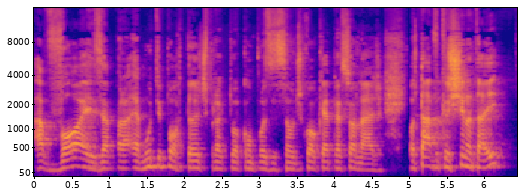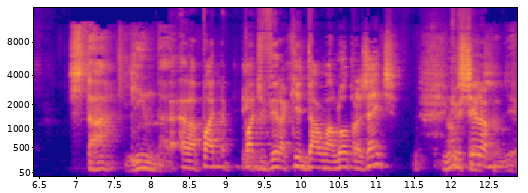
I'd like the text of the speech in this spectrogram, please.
a voz é, pra, é muito importante para a tua composição de qualquer personagem. Otávio, Cristina está aí? Está linda. Ela pode, pode vir aqui dar um alô para gente? Não Cristina, sei,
